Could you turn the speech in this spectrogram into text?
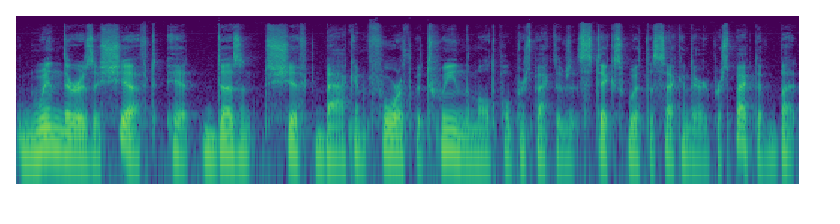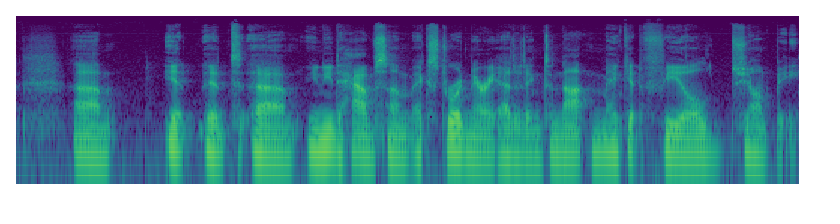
when there is a shift, it doesn't shift back and forth between the multiple perspectives. It sticks with the secondary perspective, but um, it it um, you need to have some extraordinary editing to not make it feel jumpy.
